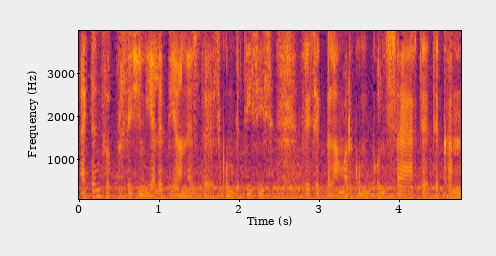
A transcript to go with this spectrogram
Ek dink vir professionele pianiste is kompetisies vreeslik belangrik om konserte te kan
